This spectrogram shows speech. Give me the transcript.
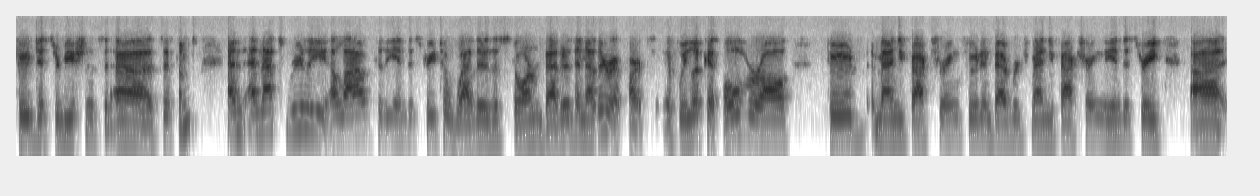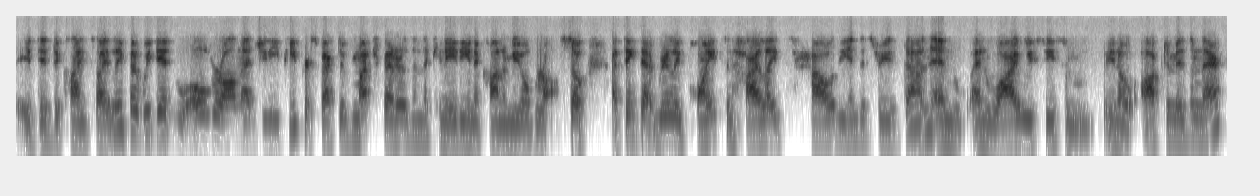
food distribution uh, systems. And, and that's really allowed for the industry to weather the storm better than other parts. If we look at overall food manufacturing, food and beverage manufacturing, the industry, uh, it did decline slightly, but we did overall in that GDP perspective much better than the Canadian economy overall. So I think that really points and highlights how the industry is done and and why we see some you know optimism there,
